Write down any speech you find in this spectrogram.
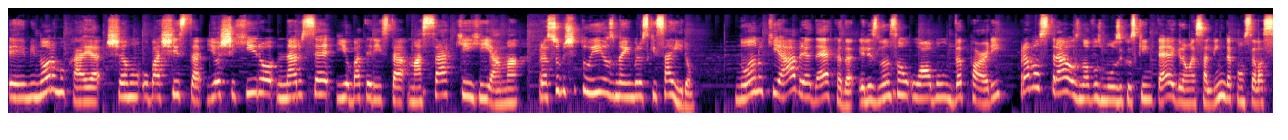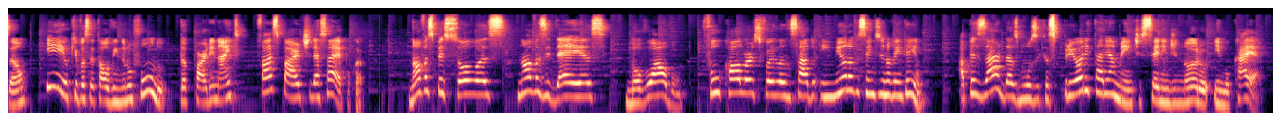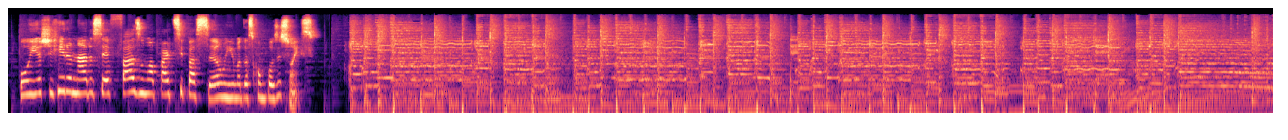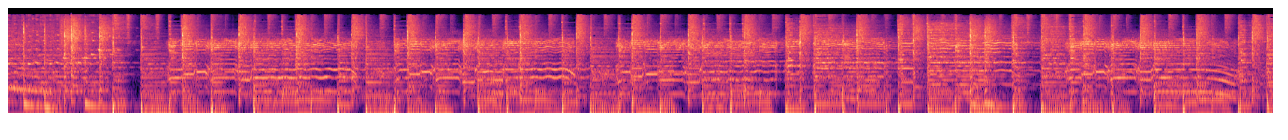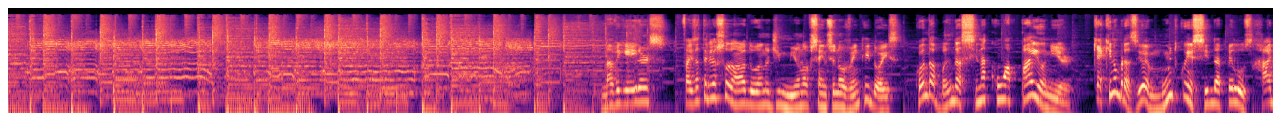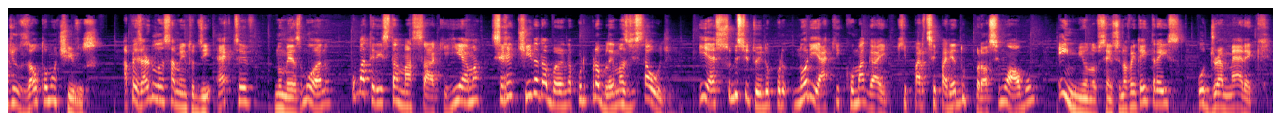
e Minoru Mukaya chamam o baixista Yoshihiro Naruse e o baterista Masaki Hiyama para substituir os membros que saíram. No ano que abre a década, eles lançam o álbum The Party para mostrar os novos músicos que integram essa linda constelação, e o que você está ouvindo no fundo, The Party Night, faz parte dessa época. Novas pessoas, novas ideias, novo álbum. Full Colors foi lançado em 1991. Apesar das músicas prioritariamente serem de Noru e Mukaya, o Yoshihiro Naruse faz uma participação em uma das composições. Navigators faz a trilha sonora do ano de 1992, quando a banda assina com a Pioneer, que aqui no Brasil é muito conhecida pelos rádios automotivos. Apesar do lançamento de Active no mesmo ano, o baterista Masaki Hiyama se retira da banda por problemas de saúde e é substituído por Noriaki Kumagai, que participaria do próximo álbum em 1993, o Dramatic.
